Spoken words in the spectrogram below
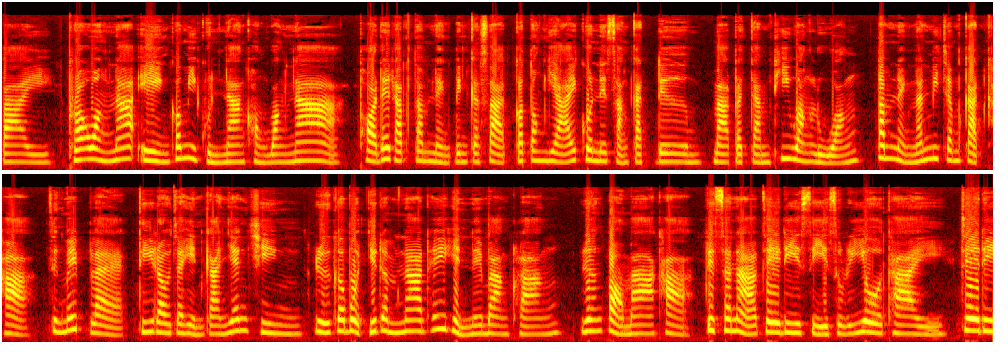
ไป เพราะวังหน้าเองก็มีขุนนางของวังหน้าพอได้รับตำแหน่งเป็นกษัตริย์ก็ต้องย้ายคนในสังกัดเดิม มาประจำที่วังหลวง ตำแหน่งนั้นมีจำกัดค่ะ จึงไม่แปลกที่เราจะเห็นการแย่งชิง หรือกบฏยึดอำนาจให้เห็นในบางครั้ง เรื่องต่อมาค่ะ ปริศนาเจดีสีสุริโยไทย เจดี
